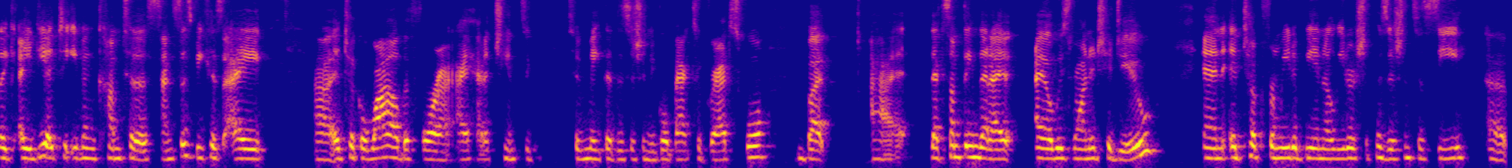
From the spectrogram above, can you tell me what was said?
like idea to even come to the senses because i uh, it took a while before I, I, had a chance to to make the decision to go back to grad school. But uh, that's something that i i always wanted to do and it took for me to be in a leadership position to see uh,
